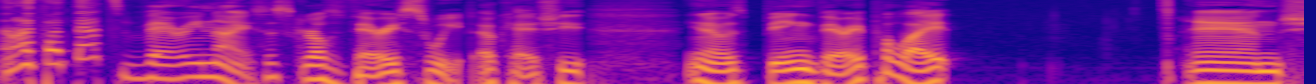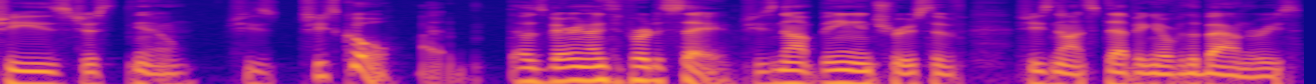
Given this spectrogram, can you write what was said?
And I thought, That's very nice. This girl's very sweet. Okay, she, you know, is being very polite, and she's just, you know, she's she's cool. That was very nice of her to say. She's not being intrusive. She's not stepping over the boundaries.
